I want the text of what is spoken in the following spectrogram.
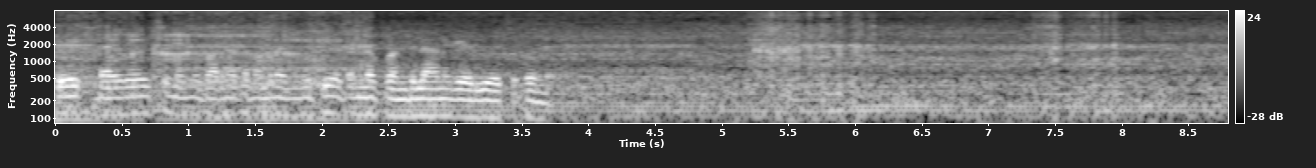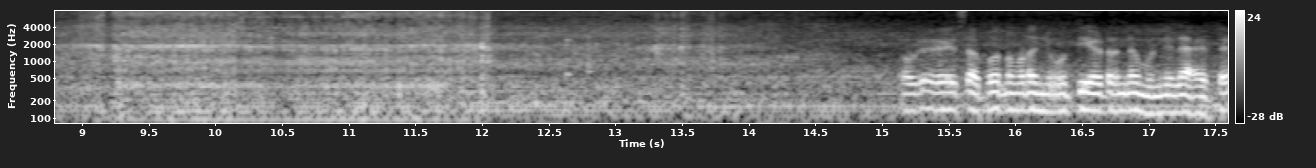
ടേക്ക് ഡൈവേഴ്ഷൻ എന്ന് പറഞ്ഞിട്ട് നമ്മുടെ നീറ്റിയേട്ടന്റെ ഫ്രണ്ടിലാണ് കയറി വെച്ചിട്ടുണ്ട്. ഓക്കെ ഗൈസ് അപ്പോൾ നമ്മുടെ ന്യൂ തിയേറ്ററിന്റെ മുന്നിലായിട്ട്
